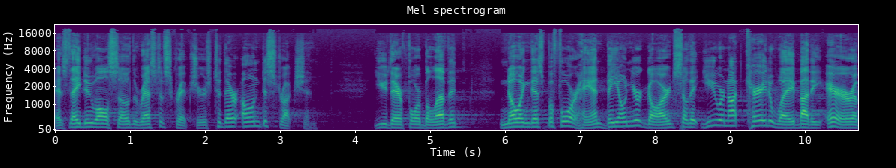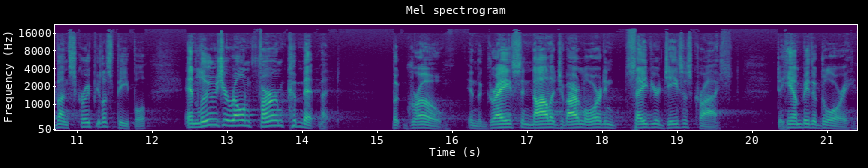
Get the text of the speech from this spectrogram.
as they do also the rest of Scriptures, to their own destruction. You, therefore, beloved, knowing this beforehand, be on your guard so that you are not carried away by the error of unscrupulous people and lose your own firm commitment but grow in the grace and knowledge of our Lord and Savior Jesus Christ. To him be the glory,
